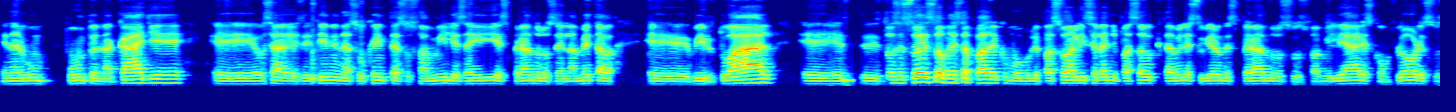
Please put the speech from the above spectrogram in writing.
en algún punto en la calle, eh, o sea, este, tienen a su gente, a sus familias ahí esperándolos en la meta eh, virtual. Eh, entonces, todo eso está padre, como le pasó a Alice el año pasado, que también estuvieron esperando sus familiares con flores, su,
